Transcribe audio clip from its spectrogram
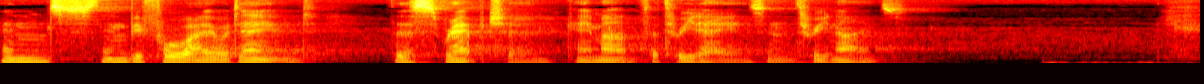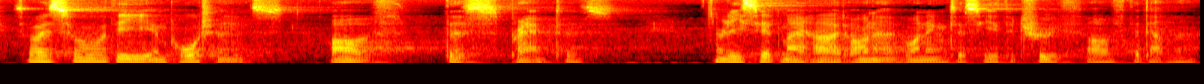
And then before I ordained, this rapture came up for three days and three nights. So I saw the importance of this practice really set my heart on it, wanting to see the truth of the Dhamma.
